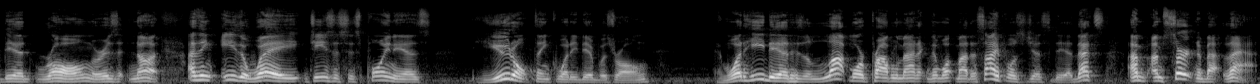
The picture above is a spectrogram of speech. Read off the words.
did wrong or is it not? I think either way, Jesus' point is you don't think what he did was wrong. And what he did is a lot more problematic than what my disciples just did. That's, I'm, I'm certain about that,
